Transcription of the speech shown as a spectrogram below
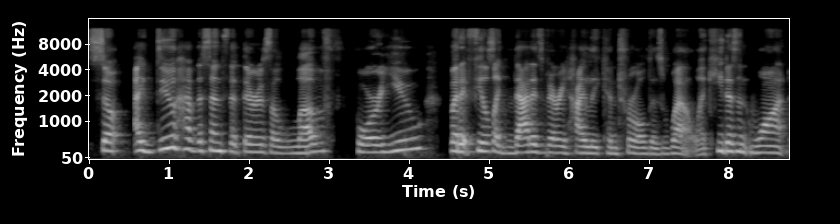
So i do have the sense that there is a love for you but it feels like that is very highly controlled as well. Like he doesn't want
